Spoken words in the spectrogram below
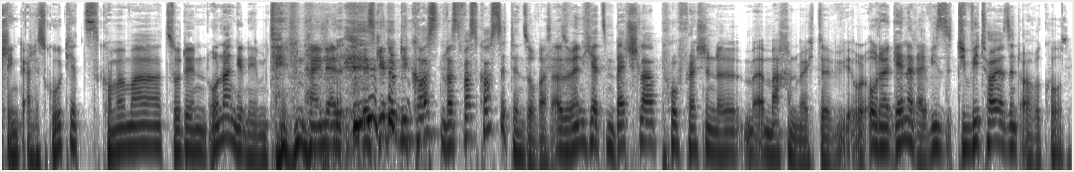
Klingt alles gut. Jetzt kommen wir mal zu den unangenehmen Themen. Nein, äh, es geht um die Kosten. Was, was kostet denn sowas? Also wenn ich jetzt einen Bachelor Professional äh, machen möchte oder generell, wie, wie teuer sind eure Kurse?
